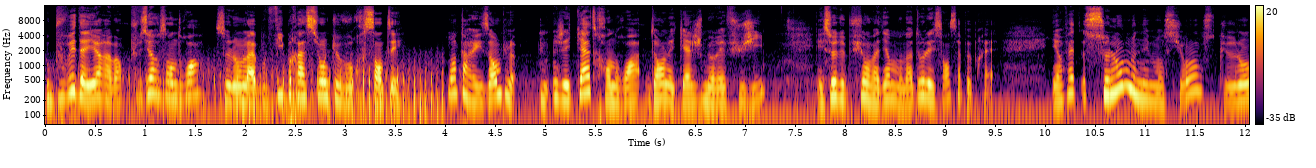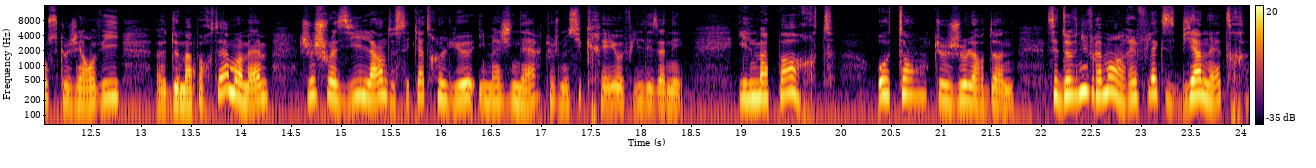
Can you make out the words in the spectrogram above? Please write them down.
Vous pouvez d'ailleurs avoir plusieurs endroits selon la vibration que vous ressentez. Moi, par exemple, j'ai quatre endroits dans lesquels je me réfugie, et ce depuis, on va dire, mon adolescence à peu près. Et en fait, selon mon émotion, selon ce que j'ai envie euh, de m'apporter à moi-même, je choisis l'un de ces quatre lieux imaginaires que je me suis créé au fil des années. Ils m'apportent autant que je leur donne. C'est devenu vraiment un réflexe bien-être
